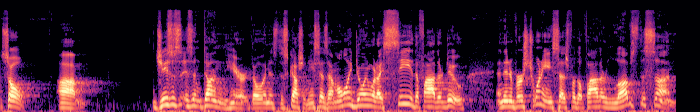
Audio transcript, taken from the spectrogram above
so, um, Jesus isn't done here, though, in his discussion. He says, I'm only doing what I see the Father do. And then in verse 20, he says, For the Father loves the Son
